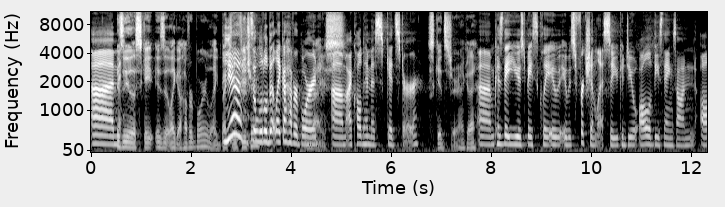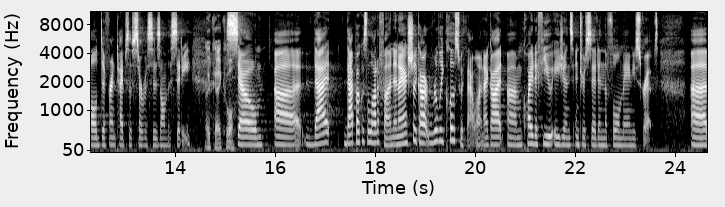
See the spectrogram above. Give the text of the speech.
Um, Is it a skate? Is it like a hoverboard? Like Back yeah, it's a little bit like a hoverboard. Nice. Um, I called him a skidster skidster. Okay. because they used basically it, it was frictionless, so you could do all of these things on all different types of services on the city. okay. Cool. So uh, that that book was a lot of fun, and I actually got really close with that one. I got um, quite a few agents interested in the full manuscript. Uh,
